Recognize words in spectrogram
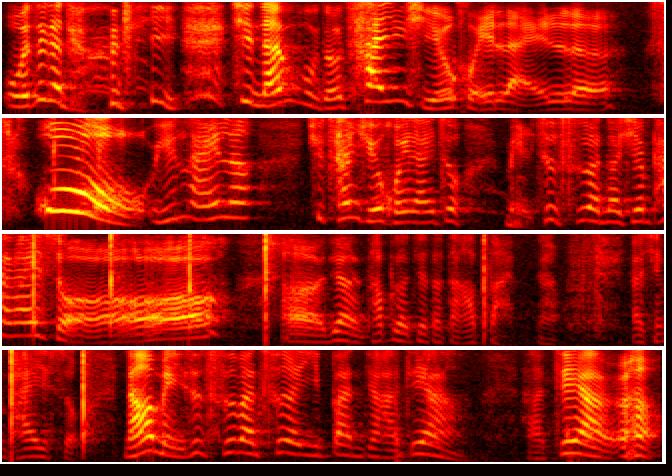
我这个徒弟去南普陀参学回来了，哦，原来呢，去参学回来之后，每次吃饭都先拍拍手，啊，这样他不知道叫他打板啊，要先拍手，然后每次吃饭吃了一半就好这样，啊，这样 啊，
